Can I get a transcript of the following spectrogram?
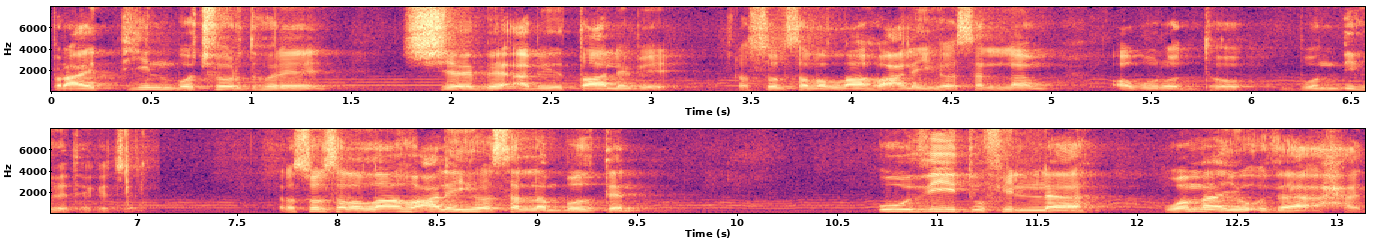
প্রায় তিন বছর ধরে শেবে আবি তালেবে রসুল সাল্লাহ আলী আসাল্লাম অবরুদ্ধ, বন্দী হয়ে থেকেছেন। রসুল সাল্লাহ আলী আসাল্লাম বলতেন উদি তুফিল্লাহ ওয়ামা ইউদা আহাদ।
